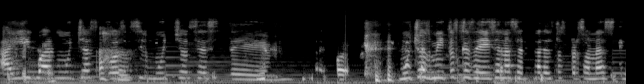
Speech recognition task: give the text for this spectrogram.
Hay igual muchas cosas y muchos este muchos mitos que se dicen acerca de estas personas que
